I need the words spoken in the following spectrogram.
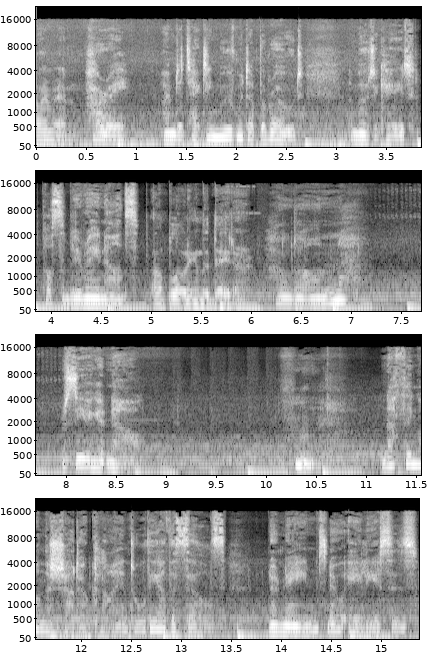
I'm in. Hurry. I'm detecting movement up the road. A motorcade, possibly Reynard's. Uploading the data. Hold on. Receiving it now. Hmm. Nothing on the Shadow client or the other cells. No names, no aliases.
